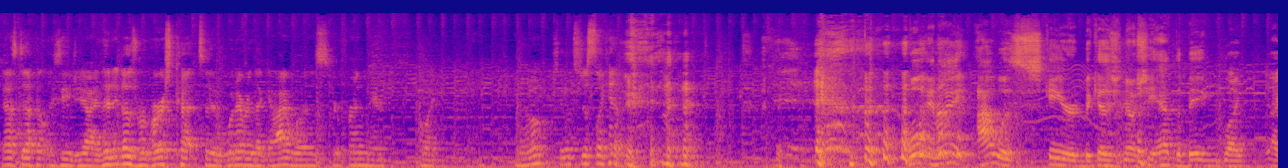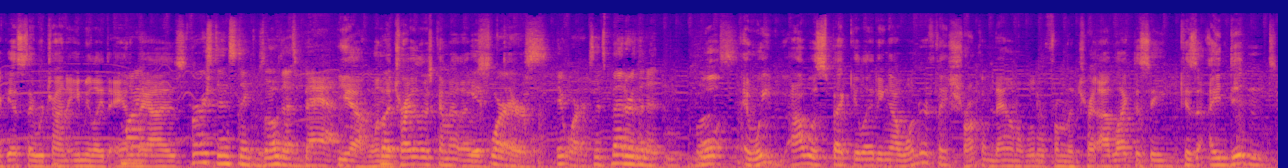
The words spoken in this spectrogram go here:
that's definitely CGI. Then it does reverse cut to whatever that guy was, her friend there. I'm like, no, she looks just like him. well, and I I was scared because you know she had the big like I guess they were trying to emulate the anime My eyes. first instinct was, oh, that's bad. Yeah, when But the trailers come out, that was it works. terrible. It works. It's better than it Well, looks. and we I was speculating. I wonder if they shrunk them down a little from the trailer. I'd like to see because I didn't,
